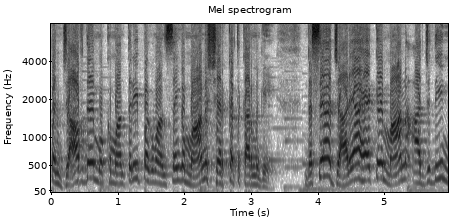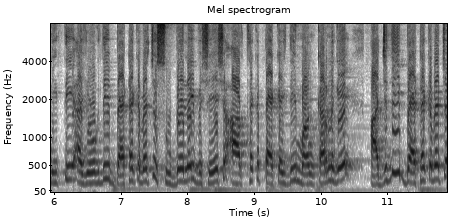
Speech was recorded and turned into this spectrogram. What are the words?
ਪੰਜਾਬ ਦੇ ਮੁੱਖ ਮੰਤਰੀ ਭਗਵੰਤ ਸਿੰਘ ਮਾਨ ਸ਼ਿਰਕਤ ਕਰਨਗੇ। ਦੱਸਿਆ ਜਾ ਰਿਹਾ ਹੈ ਕਿ ਮਾਨ ਅੱਜ ਦੀ ਨੀਤੀ ਆਯੋਗ ਦੀ ਬੈਠਕ ਵਿੱਚ ਸੂਬੇ ਲਈ ਵਿਸ਼ੇਸ਼ ਆਰਥਿਕ ਪੈਕੇਜ ਦੀ ਮੰਗ ਕਰਨਗੇ। ਅੱਜ ਦੀ ਬੈਠਕ ਵਿੱਚ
